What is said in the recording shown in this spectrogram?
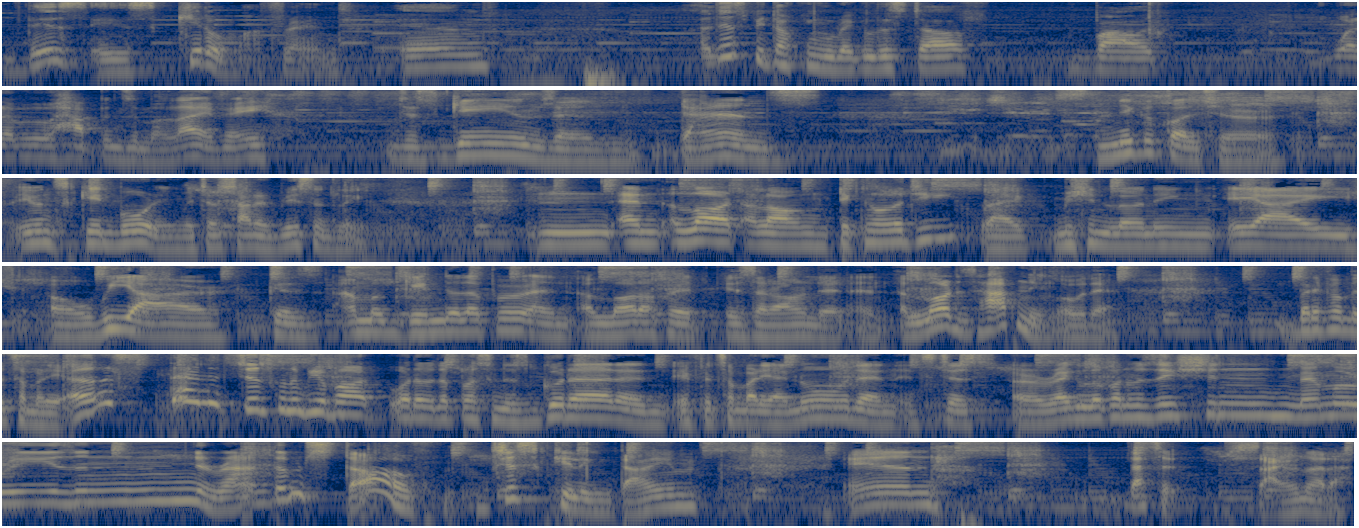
This is Kiddo, my friend, and I'll just be talking regular stuff about whatever happens in my life, eh? Just games and dance, sneaker culture, even skateboarding, which I started recently. Mm, and a lot along technology like machine learning, AI, or VR, because I'm a game developer and a lot of it is around it, and a lot is happening over there. But if I'm with somebody else, then it's just gonna be about whatever the person is good at, and if it's somebody I know, then it's just a regular conversation, memories, and random stuff. Just killing time. And that's it. Sayonara.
